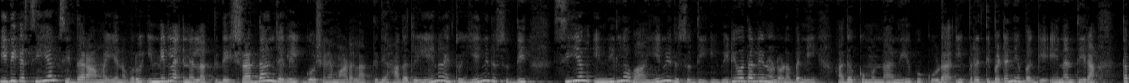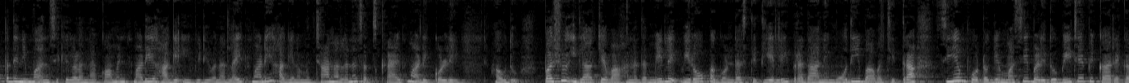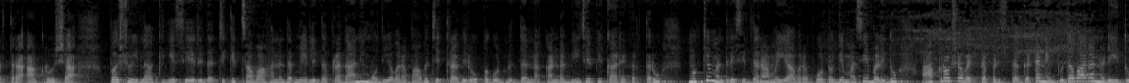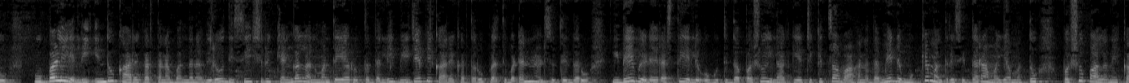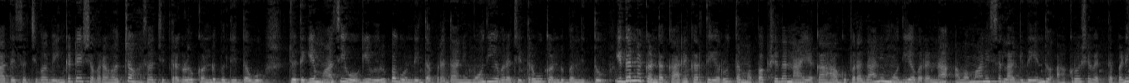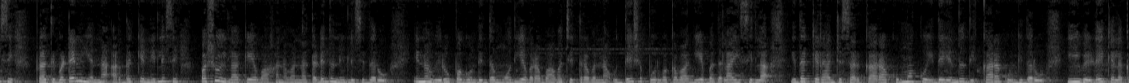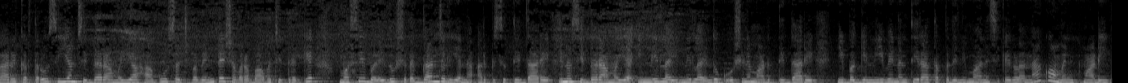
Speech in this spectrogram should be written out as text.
ಇದೀಗ ಸಿಎಂ ಸಿದ್ದರಾಮಯ್ಯನವರು, ಇನ್ನಿಲ್ಲ ಎನ್ನಲಾಗ್ತಿದೆ, ಶ್ರದ್ಧಾಂಜಲಿ ಘೋಷಣೆ ಮಾಡಲಾಗ್ತಿದೆ. ಹಾಗಾದ್ರೆ ಏನಾಯ್ತು? ಏನಿದು ಸುದ್ದಿ? ಸಿಎಂ ಇನ್ನಿಲ್ಲವಾ? ಏನಿದು ಸುದ್ದಿ? ಈ ವಿಡಿಯೋದಲ್ಲಿ ನೋಡೋಣ ಬನ್ನಿ. ಅದಕ್ಕೂ ಮುನ್ನ ನೀವು ಕೂಡ ಈ ಪ್ರತಿಭಟನೆ ಬಗ್ಗೆ ಏನಂತೀರಾ? ತಪ್ಪದೆ ನಿಮ್ಮ ಅನಿಸಿಕೆಗಳನ್ನ ಕಾಮೆಂಟ್ ಮಾಡಿ, ಹಾಗೆ ಈ ವಿಡಿಯೋನ ಲೈಕ್ ಮಾಡಿ, ಹಾಗೆ ನಮ್ಮ ಚಾನಲ್ ಅನ್ನು ಸಬ್ಸ್ಕ್ರೈಬ್ ಮಾಡಿಕೊಳ್ಳಿ. ಹೌದು. ಪಶು ಇಲಾಖೆ ವಾಹನದ ಮೇಲೆ ವಿರೋಪಗೊಂಡ ಸ್ಥಿತಿಯಲ್ಲಿ ಪ್ರಧಾನಿ ಮೋದಿ ಭಾವಚಿತ್ರ, ಸಿಎಂ ಫೋಟೋಗೆ ಮಸಿ ಬಳಿದು ಬಿಜೆಪಿ ಕಾರ್ಯಕರ್ತರ ಆಕ್ರೋಶ. ಪಶು ಇಲಾಖೆಗೆ ಸೇರಿದ ಚಿಕಿತ್ಸಾ ವಾಹನದ ಮೇಲಿದ್ದ ಪ್ರಧಾನಿ ಮೋದಿಯವರ ಭಾವಚಿತ್ರ ವಿರೂಪಗೊಂಡಿದ್ದನ್ನು ಕಂಡ ಬಿಜೆಪಿ ಕಾರ್ಯಕರ್ತರು ಮುಖ್ಯಮಂತ್ರಿ ಸಿದ್ದರಾಮಯ್ಯ ಅವರ ಫೋಟೋಗೆ ಮಸಿ ಬಳಿದು ಆಕ್ರೋಶ ವ್ಯಕ್ತಪಡಿಸಿದ ಘಟನೆ ಬುಧವಾರ ನಡೆಯಿತು. ಹುಬ್ಬಳ್ಳಿಯಲ್ಲಿ ಹಿಂದೂ ಕಾರ್ಯಕರ್ತನ ಬಂಧನ ವಿರೋಧಿಸಿ ಶ್ರೀ ಕೆಂಗಲ್ ಹನುಮಂತಯ್ಯ ವೃತ್ತದಲ್ಲಿ ಬಿಜೆಪಿ ಕಾರ್ಯಕರ್ತರು ಪ್ರತಿಭಟನೆ ನಡೆಸುತ್ತಿದ್ದರು. ಇದೇ ವೇಳೆ ರಸ್ತೆಯಲ್ಲಿ ಹೋಗುತ್ತಿದ್ದ ಪಶು ಇಲಾಖೆಯ ಚಿಕಿತ್ಸಾ ವಾಹನದ ಮೇಲೆ ಮುಖ್ಯಮಂತ್ರಿ ಸಿದ್ದರಾಮಯ್ಯ ಮತ್ತು ಪಶುಪಾಲನೆ ಖಾತೆ ಸಚಿವ ವೆಂಕಟೇಶ್ ಅವರ ಹೊಚ್ಚ ಹೊಸ ಚಿತ್ರಗಳು ಕಂಡುಬಂದಿದ್ದವು. ಜೊತೆಗೆ ಮಾಸಿ ಹೋಗಿ ವಿರೂಪಗೊಂಡಿದ್ದ ಪ್ರಧಾನಿ ಮೋದಿಯವರ ಚಿತ್ರವೂ ಕಂಡುಬಂದಿತ್ತು ಇದನ್ನು ಕಂಡ ಕಾರ್ಯಕರ್ತೆಯರು ತಮ್ಮ ಪಕ್ಷದ ನಾಯಕ ಹಾಗೂ ಪ್ರಧಾನಿ ಮೋದಿಯವರನ್ನ ಅವಮಾನಿಸಲಾಗಿದೆ ಎಂದು ಆಕ್ರೋಶ ವ್ಯಕ್ತಪಡಿಸಿ ಪ್ರತಿಭಟನೆಯನ್ನ ಅರ್ಧಕ್ಕೆ ನಿಲ್ಲಿಸಿ ಪಶು ಇಲಾಖೆಯ ವಾಹನವನ್ನ ತಡೆದು ನಿಲ್ಲಿಸಿದರು. ಇನ್ನು ವಿರೂಪಗೊಂಡಿದ್ದ ಮೋದಿಯವರ ಭಾವಚಿತ್ರವನ್ನ ಉದ್ದೇಶಪೂರ್ವಕವಾಗಿಯೇ ಬದಲಾಯಿಸಿಲ್ಲ. ಇದಕ್ಕೆ ರಾಜ್ಯ ಸರ್ಕಾರ ಕುಮ್ಮಕ್ಕು ಇದೆ ಎಂದು ಧಿಕ್ಕಾರ ಕೂಗಿದರು. ಈ ವೇಳೆ ಕೆಲ ಕಾರ್ಯಕರ್ತರು ಸಿಎಂ ಸಿದ್ದರಾಮಯ್ಯ ಹಾಗೂ ಸಚಿವ ವೆಂಕಟೇಶ್ ಅವರ ಭಾವಚಿತ್ರಕ್ಕೆ ಮಸಿ ಬಳಿದು ಶ್ರದ್ಧಾಂಜಲಿಯನ್ನ ಅರ್ಪಿಸುತ್ತಿದ್ದಾರೆ. ಇನ್ನು ಸಿದ್ದರಾಮಯ್ಯ, ಇನ್ನಿಲ್ಲ ಇನ್ನಿಲ್ಲ ಎಂದು ಘೋಷಣೆ ಮಾಡುತ್ತಿದ್ದಾರೆ. ಈ ಬಗ್ಗೆ ನೀವೇನಂತೀರಾ ತಪ್ಪದೆ ನಿಮ್ಮ ಅನಿಸಿಕೆಗಳನ್ನ ಕಾಮೆಂಟ್ ಮಾಡಿ.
